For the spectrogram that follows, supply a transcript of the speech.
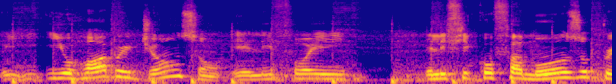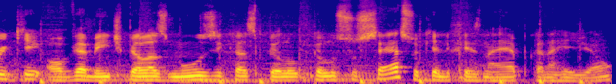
e, e, o Robert Johnson, ele foi. Ele ficou famoso porque, obviamente, pelas músicas, pelo, pelo sucesso que ele fez na época na região.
